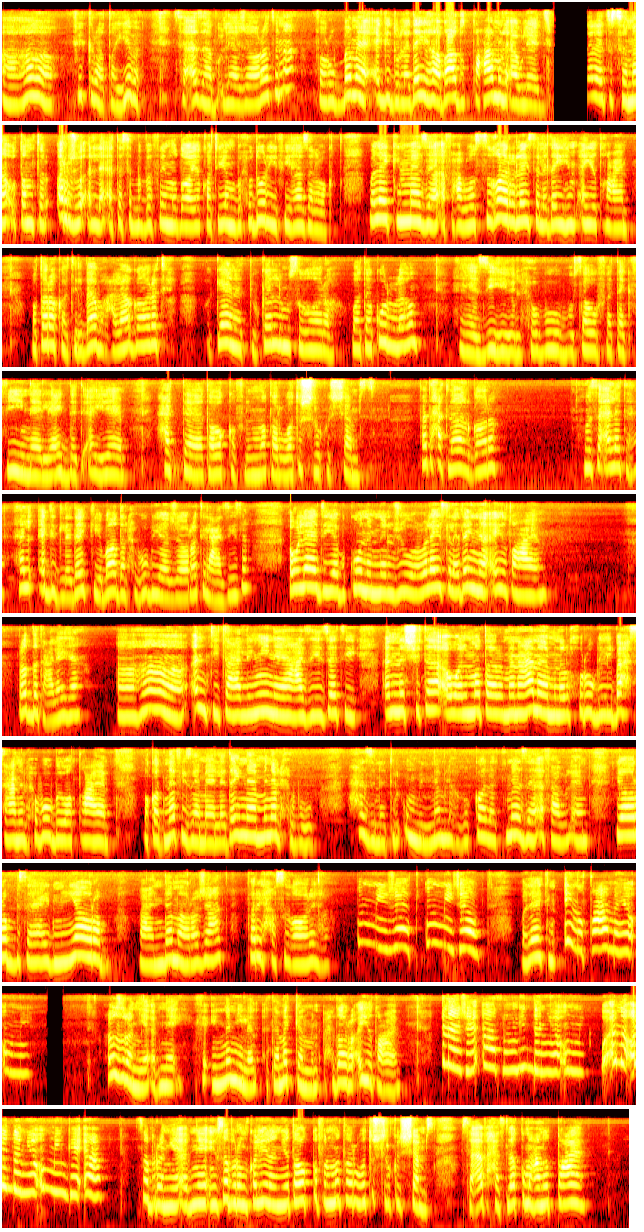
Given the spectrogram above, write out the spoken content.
آه فكرة طيبة سأذهب إلى جارتنا فربما أجد لديها بعض الطعام لأولادي. نزلت السماء تمطر أرجو ألا أتسبب في مضايقتهم بحضوري في هذا الوقت ولكن ماذا أفعل؟ والصغار ليس لديهم أي طعام. وتركت الباب على جارتها وكانت تكلم صغارها وتقول لهم هذه الحبوب سوف تكفينا لعدة أيام حتى يتوقف المطر وتشرق الشمس فتحت لها الجارة وسألتها هل أجد لديك بعض الحبوب يا جارتي العزيزة؟ أولادي يبكون من الجوع وليس لدينا أي طعام ردت عليها آها أنت تعلمين يا عزيزتي أن الشتاء والمطر منعنا من الخروج للبحث عن الحبوب والطعام وقد نفذ ما لدينا من الحبوب. حزنت الأم النملة وقالت ماذا أفعل الآن؟ يا رب ساعدني يا رب. وعندما رجعت فرح صغارها أمي جات أمي جات. ولكن أين الطعام يا أمي؟ عذرا يا أبنائي فإنني لن أتمكن من إحضار أي طعام. أنا جائعة جدا يا أمي وأنا أيضا يا أمي جائعة. صبرا يا أبنائي صبرا قليلا يتوقف المطر وتشرق الشمس. سأبحث لكم عن الطعام.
